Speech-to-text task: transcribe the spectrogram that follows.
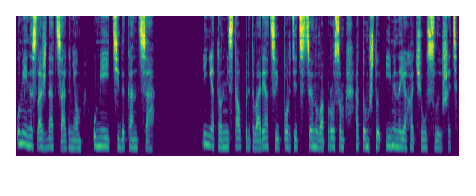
умей наслаждаться огнем, умей идти до конца. И нет, он не стал притворяться и портить сцену вопросом о том, что именно я хочу услышать.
